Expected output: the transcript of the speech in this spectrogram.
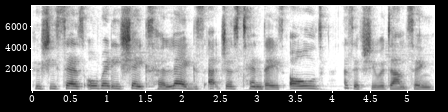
who she says already shakes her legs at just 10 days old as if she were dancing.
